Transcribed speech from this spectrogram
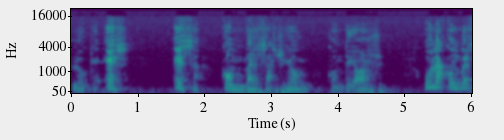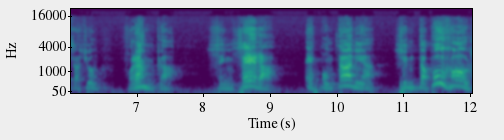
lo que es esa conversación con Dios. Una conversación franca, sincera, espontánea, sin tapujos.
